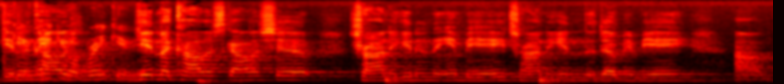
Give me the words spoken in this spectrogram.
getting Can a make you college, or break you, getting a college scholarship, trying to get in the NBA, trying to get in the WNBA. Um,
